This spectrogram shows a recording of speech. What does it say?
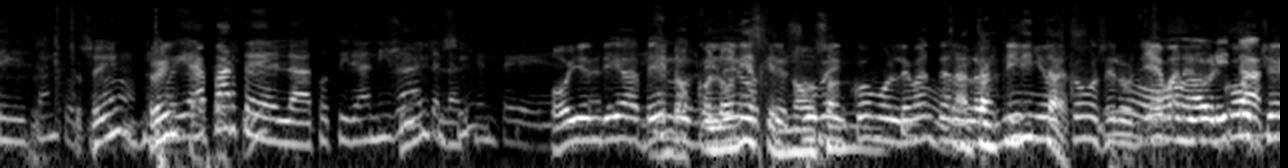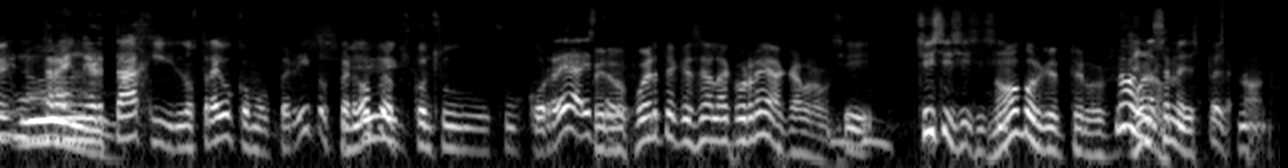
20 y tantos, Sí, ¿no? 30 Y era parte casi. de la cotidianidad Sí, de sí, la sí. gente. Hoy en día ven no, los colonias que que, no suben, son cómo levantan tan a los tranquilitas. niños, cómo se los No, llevan en ahorita coche. no. traen Uh, AirTag y los traigo como perritos, perdón, Sí. pero pues con su, su correa esta. Pero fuerte que sea la correa, cabrón. Sí, sí, sí, sí, sí. sí. No, porque te los... No, y bueno, no se me despega, no, no.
